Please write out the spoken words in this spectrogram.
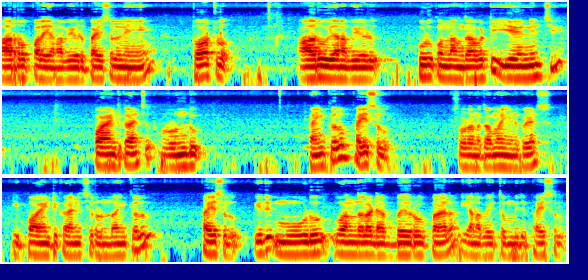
ఆరు రూపాయల ఎనభై ఏడు పైసలని టోటల్ ఆరు ఎనభై ఏడు కూడుకున్నాం కాబట్టి ఏడు నుంచి పాయింట్ కానించి రెండు అంకెలు పైసలు. చూడండి గమనించండి ఫ్రెండ్స్ ఈ పాయింట్ కానించి రెండు అంకెలు పైసలు. ఇది మూడు వందల డెబ్బై రూపాయల ఎనభై తొమ్మిది పైసలు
